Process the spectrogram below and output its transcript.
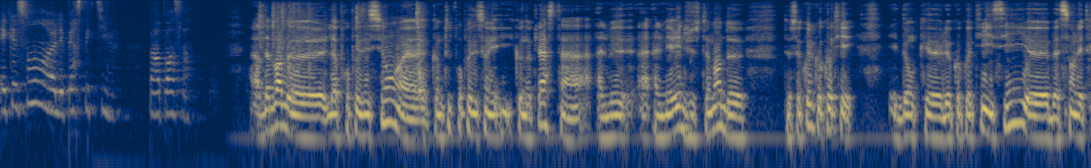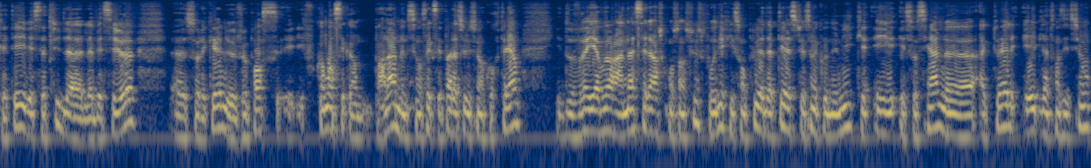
Et quelles sont les perspectives par rapport à cela? Alors d'abord, la proposition, euh, comme toute proposition iconoclaste, elle, elle, mérite justement de, de secouer le cocotier. Et donc euh, le cocotier ici, euh, bah, sont les traités et les statuts de la, BCE, euh, sur lesquels je pense, il faut commencer comme par là, même si on sait que c'est pas la solution à court terme, il devrait y avoir un assez large consensus pour dire qu'ils sont plus adaptés à la situation économique et, et sociale actuelle et de la transition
